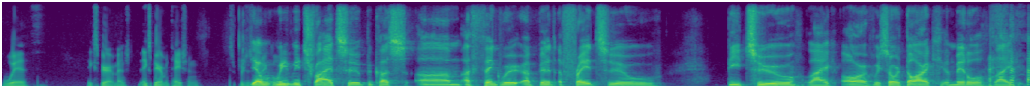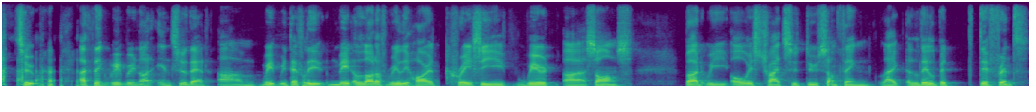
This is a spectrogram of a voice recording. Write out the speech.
with experiment experimentation. Yeah, cool. we, we try to because um, I think we're a bit afraid to be too like or we're so dark middle like too I think we, we're not into that. Um, we, we definitely made a lot of really hard, crazy, weird uh, songs. but we always try to do something like a little bit different.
